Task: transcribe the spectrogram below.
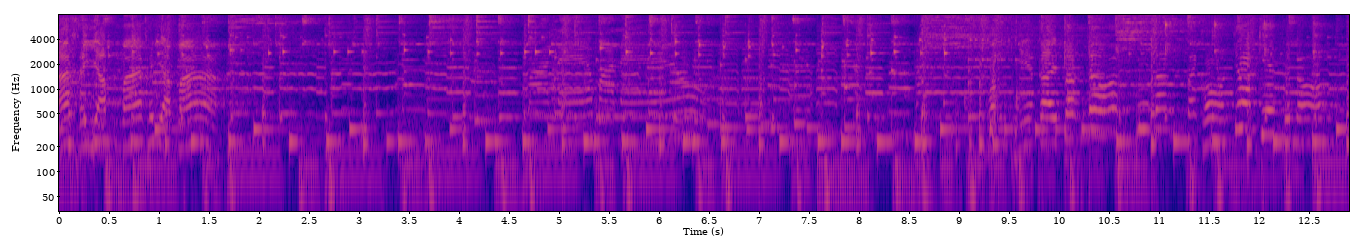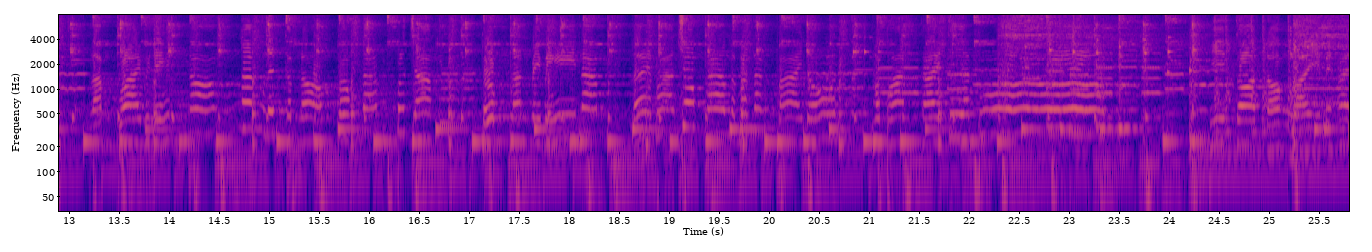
าขยับมาขยับมา มาแล้วมาแล้วคนเมียไก่ตักดอนนั่งแต่คอนยกเกียงคุณน้องลำควายไปเล่นน้องนั่งเล่นกับน้องตรงนั้นประจำตรงนั้นไม่มีน้ำเลยพาชมน้ำแล้วมานั่งปลายโดนมาพันไก่เตือนพ่อพี่กอดน้องไว้ไม่ให้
